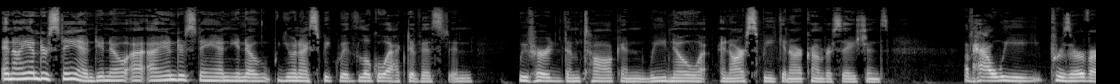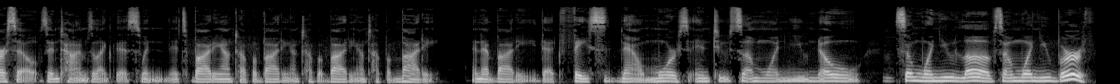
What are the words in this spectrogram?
And I understand, you know, I, I understand, you know, you and I speak with local activists and we've heard them talk and we know in our speak in our conversations of how we preserve ourselves in times like this when it's body on top of body on top of body on top of body. And that body, that face now morphs into someone you know, someone you love, someone you birth,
